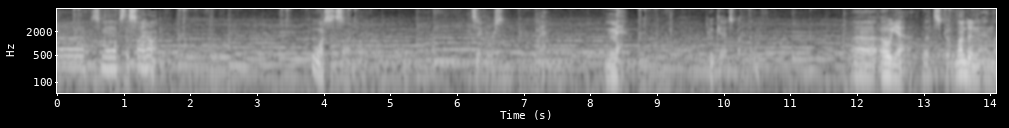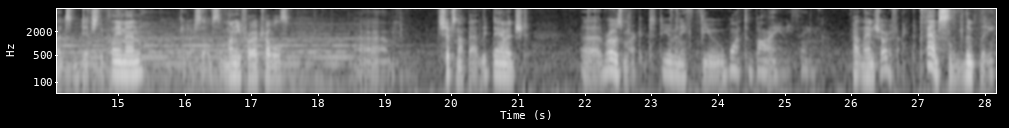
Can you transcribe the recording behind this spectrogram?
Uh, someone wants to sign on. Who wants to sign on? Sailors. Meh. Meh. Who cares about them? Uh, oh yeah, let's go to London and let's ditch the Claymen. Get ourselves some money for our troubles. Um, ship's not badly damaged. Uh, Rose Market. Do you have any? Do you want to buy anything? Outlandish artifact. Absolutely.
